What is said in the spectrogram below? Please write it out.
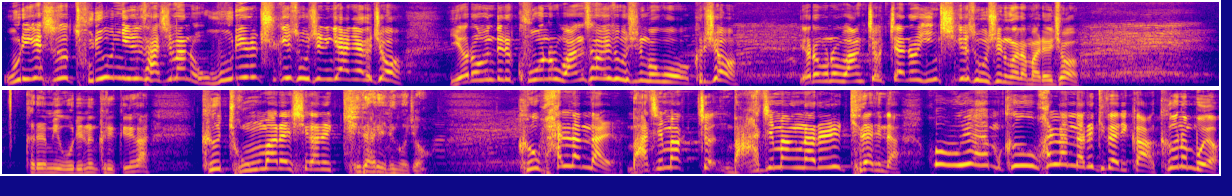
우리에게 있어서 두려운 일은 사실만 우리를 죽이서 기 오시는 게 아니야 그죠? 여러분들의 구원을 완성해서 오시는 거고 그렇죠? 여러분을 왕적 자로 인치기 위해서 오시는 거란 말이죠. 그러면 우리는 그러니까 그 종말의 시간을 기다리는 거죠. 그 환란 날 마지막 전, 마지막 날을 기다린다. 어, 왜그 환란 날을 기다릴까? 그거는 뭐야?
